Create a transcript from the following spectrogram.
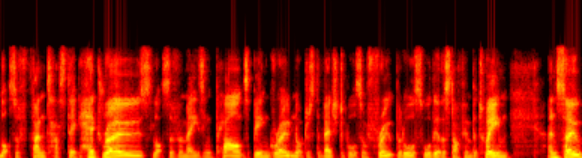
lots of fantastic hedgerows, lots of amazing plants being grown, not just the vegetables and fruit, but also all the other stuff in between. And so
